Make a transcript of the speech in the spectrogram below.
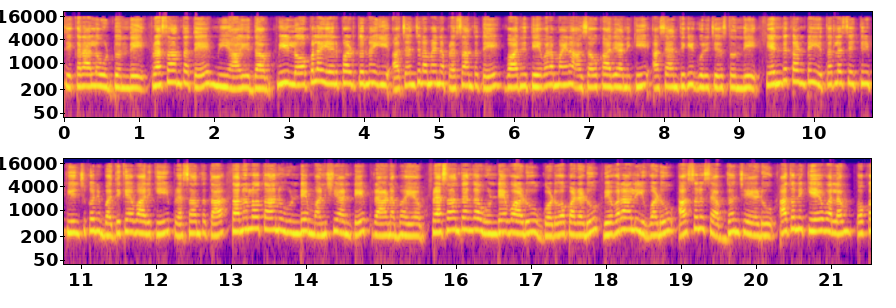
శిఖరాల్లో ఉంటుంది. ప్రశాంతతే మీ ఆయుధం. మీ లోపల ఏర్పడుతున్న ఈ అచంచలమైన ప్రశాంతతే వారిని తీవ్రమైన అసౌకర్యానికి అశాంతికి గురి చేస్తుంది. ఎందుకంటే ఇతరుల శక్తిని పీల్చుకొని బతికే వారికి ప్రశాంతత తనలో తాను ఉండే మనిషి అంటే ప్రాణభయం. ప్రశాంతంగా ఉండేవాడు గొడవ పడడు వివరాలు ఇవ్వడు అసలు శబ్దం చేయడు. అతను కేవలం ఒక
